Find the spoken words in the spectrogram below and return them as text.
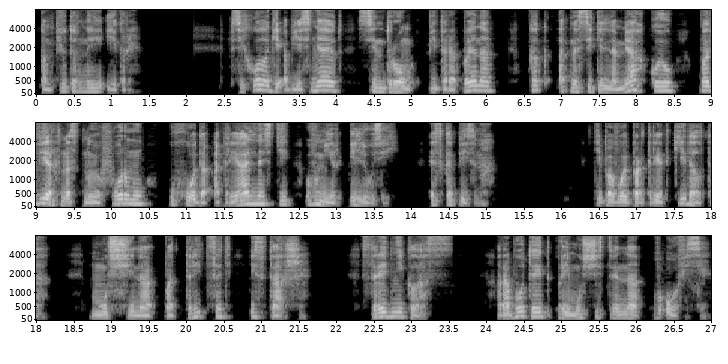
компьютерные игры. Психологи объясняют синдром Питера Пэна как относительно мягкую, поверхностную форму ухода от реальности в мир иллюзий, эскапизма. Типовой портрет Кидалта – мужчина под 30 и старше, средний класс, работает преимущественно в офисе.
